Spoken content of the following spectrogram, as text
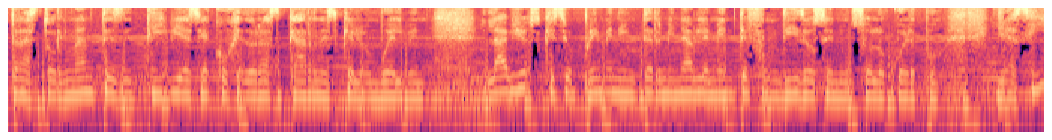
trastornantes de tibias y acogedoras carnes que lo envuelven, labios que se oprimen interminablemente fundidos en un solo cuerpo, y así,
